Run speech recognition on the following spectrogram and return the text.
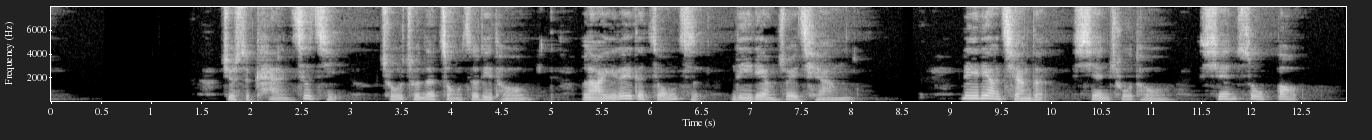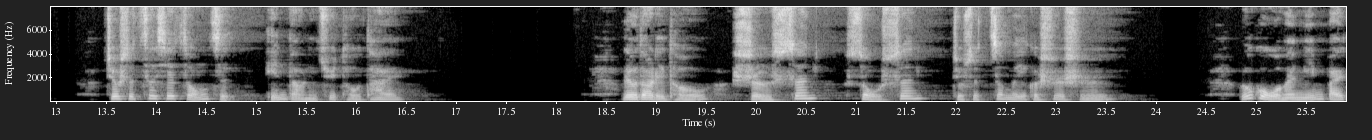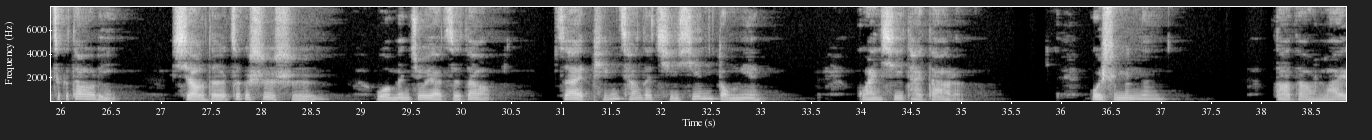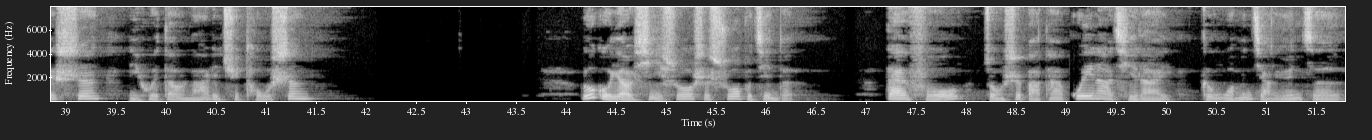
就是看自己储存的种子里头，哪一类的种子力量最强，力量强的先出头，先受报，就是这些种子引导你去投胎。六道里头舍身受身，就是这么一个事实。如果我们明白这个道理，晓得这个事实，我们就要知道。在平常的起心动念，关系太大了。为什么呢？大到来生你会到哪里去投生？如果要细说，是说不尽的。但佛总是把它归纳起来，跟我们讲原则。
